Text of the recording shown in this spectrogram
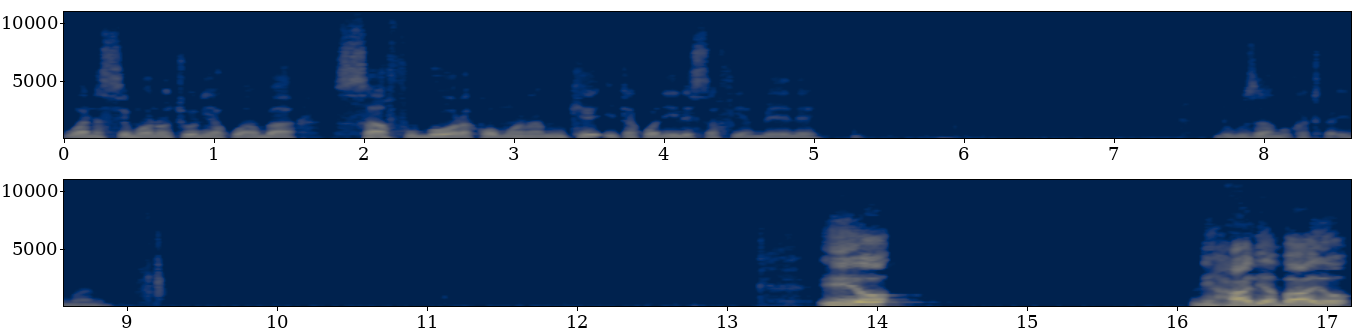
wanasema wanachuoni ya kwamba safu bora kwa mwanamke itakuwa ni ile safu ya mbele. Ndugu zangu katika imani. Hiyo ni hali ambayo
